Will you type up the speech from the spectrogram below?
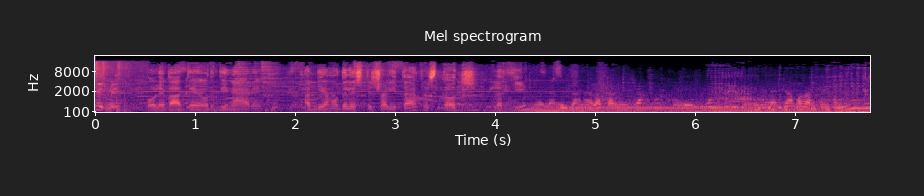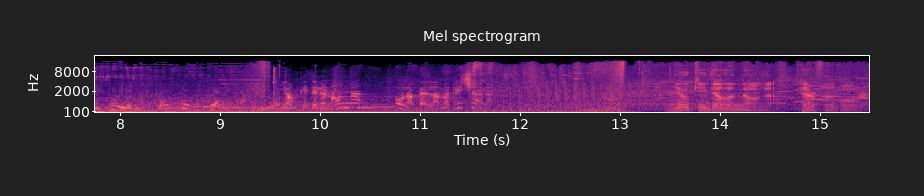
Excuse me. Volevate ordinare? Abbiamo delle specialità quest'oggi? La fine? La mezzana alla parmigiana e andiamo eh, eh, da Stefanini sulle bistecche di Pianina. Gnocchi della nonna o una bella matriciana? Gnocchi della nonna, per favore.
